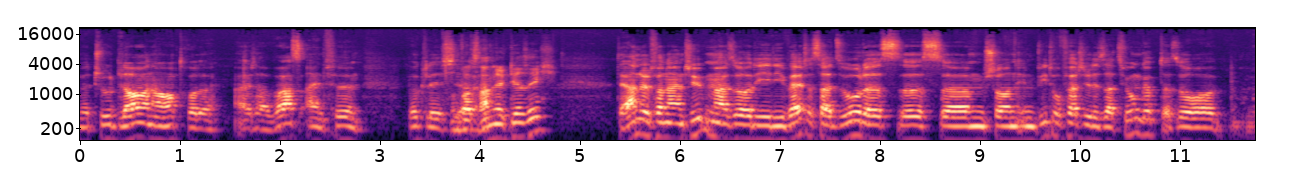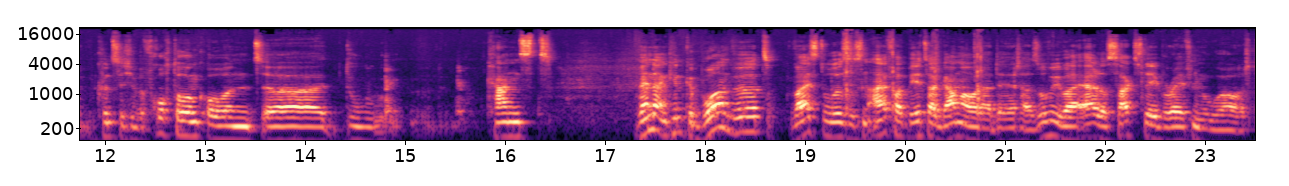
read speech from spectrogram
mit Jude Law in der Hauptrolle. Alter, was ein Film. Wirklich. Und was äh, handelt der sich? Der handelt von einem Typen, also die, die Welt ist halt so, dass es ähm, schon In-vitro-Fertilisation gibt, also künstliche Befruchtung und äh, du kannst, wenn dein Kind geboren wird, weißt du, es ist ein Alpha, Beta, Gamma oder Delta, so wie bei Aldous Huxley Brave New World.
